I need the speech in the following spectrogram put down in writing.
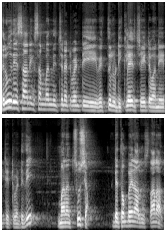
తెలుగుదేశానికి సంబంధించినటువంటి వ్యక్తులు డిక్లేర్ చేయటం అనేటటువంటిది మనం చూసాం అంటే తొంభై నాలుగు స్థానాలు.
